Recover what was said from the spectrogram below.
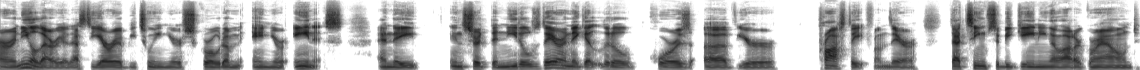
perineal area. That's the area between your scrotum and your anus. And they insert the needles there and they get little cores of your prostate from there. That seems to be gaining a lot of ground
